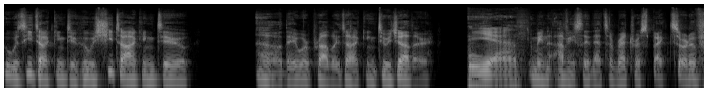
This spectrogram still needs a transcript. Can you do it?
who was he talking to? Who was she talking to? Oh, they were probably talking to each other. Yeah. I mean, obviously that's a retrospect sort of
